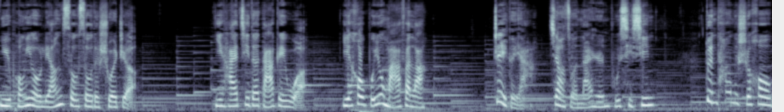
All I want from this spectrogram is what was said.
女朋友凉飕飕地说着：“你还记得打给我，以后不用麻烦了。”这个呀叫做男人不细心。炖汤的时候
